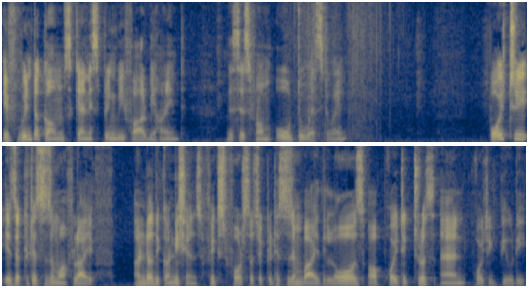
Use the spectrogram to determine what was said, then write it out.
If winter comes, can spring be far behind? This is from Ode to West Wind. Poetry is a criticism of life under the conditions fixed for such a criticism by the laws of poetic truth and poetic beauty.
